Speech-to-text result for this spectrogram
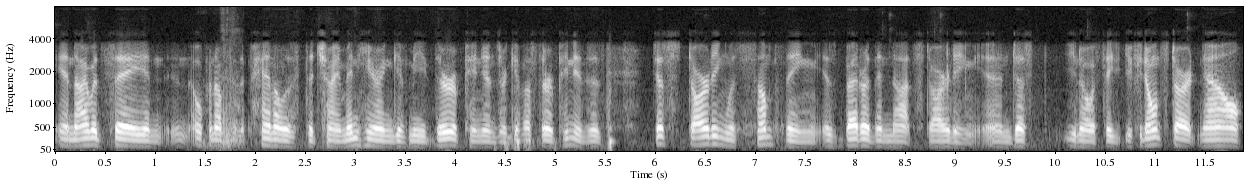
and I would say and, and open up to the panelists to chime in here and give me their opinions or give us their opinions is just starting with something is better than not starting. And just you know if they if you don't start now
